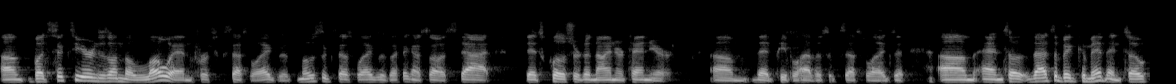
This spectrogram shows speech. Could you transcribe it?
Um, but six years is on the low end for successful exits. Most successful exits, I think I saw a stat that's closer to nine or 10 years um, that people have a successful exit. Um, and so that's a big commitment. So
